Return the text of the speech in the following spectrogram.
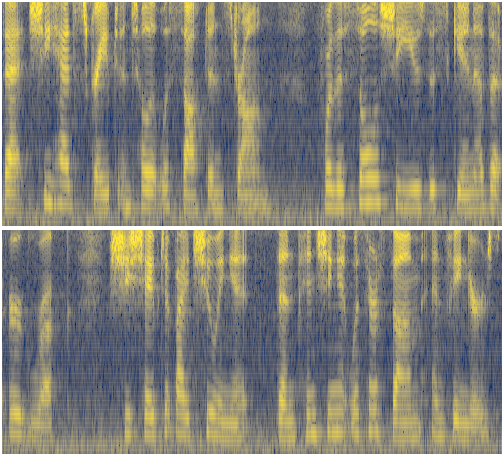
that she had scraped until it was soft and strong. For the sole, she used the skin of the ugruk. She shaped it by chewing it, then pinching it with her thumb and fingers.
